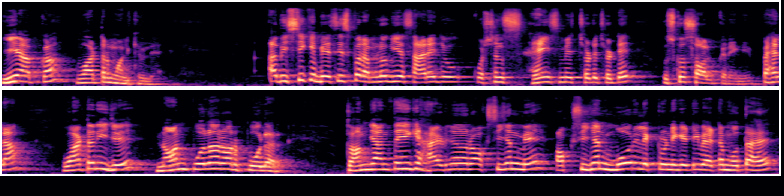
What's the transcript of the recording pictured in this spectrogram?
ये आपका वाटर मॉलिक्यूल है। अब इसी के बेसिस पर हम लोग ये सारे जो क्वेश्चंस हैं इसमें छोटे छोटे उसको सॉल्व करेंगे। पहला water is a non polar और पोलर तो हम जानते हैं कि हाइड्रोजन और ऑक्सीजन में ऑक्सीजन मोर इलेक्ट्रोनेगेटिव एटम होता है,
